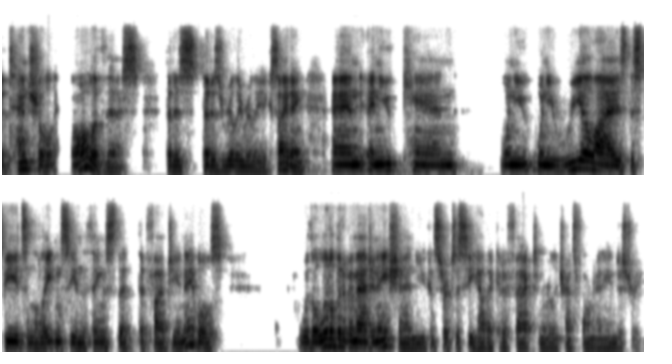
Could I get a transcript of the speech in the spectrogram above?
potential in all of this that is that is really really exciting. And and you can when you when you realize the speeds and the latency and the things that that 5G enables, with a little bit of imagination, you can start to see how that could affect and really transform any industry.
